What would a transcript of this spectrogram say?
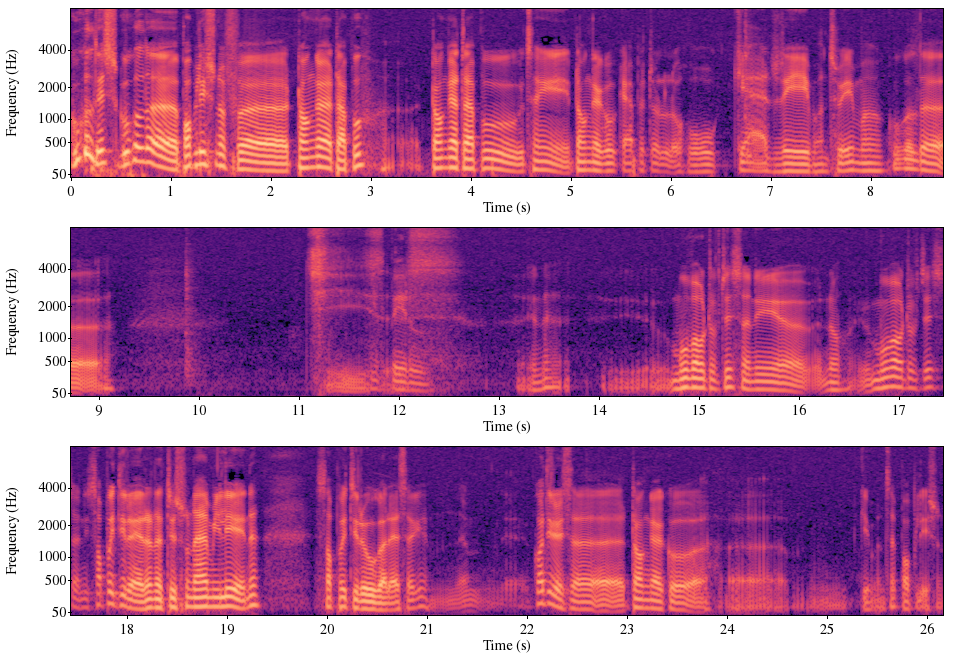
Google this Google the population of Tonga टापु टङ्गा टापु चाहिँ टङ्गाको क्यापिटल हो क्या रे भन्छु है म गुगल द होइन मुभ आउट अफ दिस अनि no move out of this अनि सबैतिर हेर न त्यो सुनामीले होइन सबैतिर उ गरेछ कि कति रहेछ टङ्गाको के भन्छ population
